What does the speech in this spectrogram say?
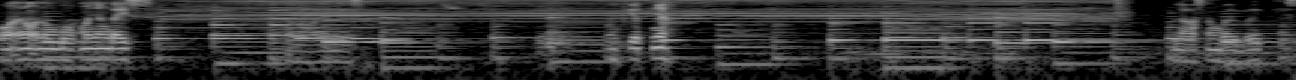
Kung ano-anong buhok man yan guys. So ayun guys. Ang cute niya. Ang Lakas ng vibrate guys.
